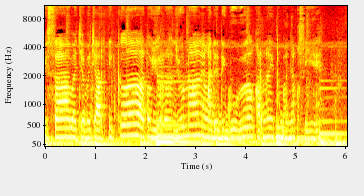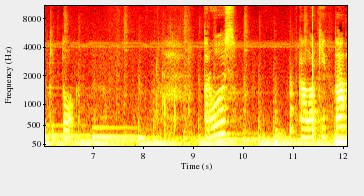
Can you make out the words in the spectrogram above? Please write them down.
bisa baca-baca artikel atau jurnal-jurnal yang ada di Google karena itu banyak sih gitu terus kalau kita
